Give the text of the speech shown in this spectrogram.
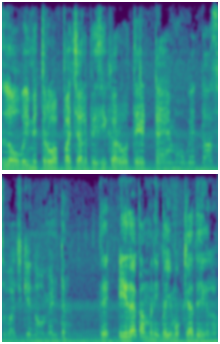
ਲੋ ਬਈ ਮਿੱਤਰੋ, ਆਪਾਂ ਚੱਲ ਪਏ ਸੀ ਘਰੋਂ ਤੇ ਟਾਈਮ ਹੋ ਗਿਆ 10:09 ਮਿੰਟ। ਤੇ ਇਹਦਾ ਕੰਮ ਨਹੀਂ ਬਈ, ਮੁੱਕਿਆ ਦੇਖ ਲਓ।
